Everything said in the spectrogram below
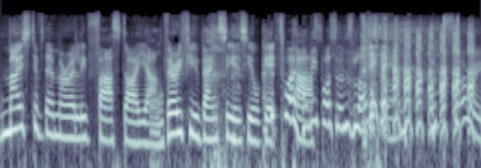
most of them are a live fast, die young. Very few Banksias you'll get. That's why past. honey possums love them. Sorry.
